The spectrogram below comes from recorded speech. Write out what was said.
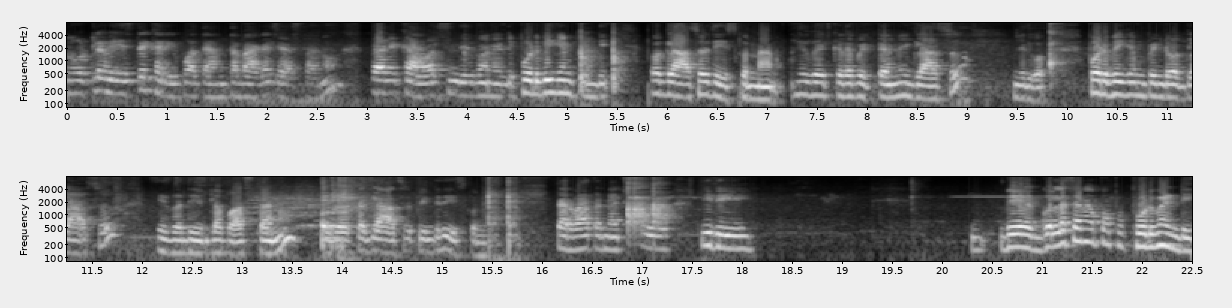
నోట్లో వేస్తే కరిగిపోతాయి. అంత బాగా చేస్తాను. దానికి కావాల్సింది ఇదిగోనండి పొడి బియ్యం పిండి. ఒక గ్లాసు తీసుకున్నాను. ఇదిగో ఇక్కడ పెట్టాను ఈ గ్లాసు. ఇదిగో పొడి బియ్యం పిండి ఒక గ్లాసు. ఇదిగో దీంట్లో పోస్తాను. ఇది ఒక గ్లాసు పిండి తీసుకున్నాను. తర్వాత నెక్స్ట్ ఇది వే గుల్ల శనగపప్పు పొడివండి.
